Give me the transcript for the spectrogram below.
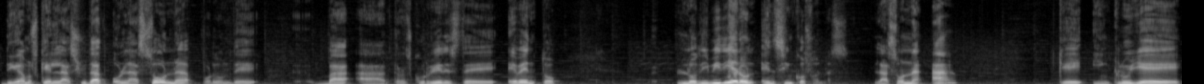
digamos que la ciudad o la zona por donde va a transcurrir este evento, lo dividieron en cinco zonas. La zona A, que incluye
